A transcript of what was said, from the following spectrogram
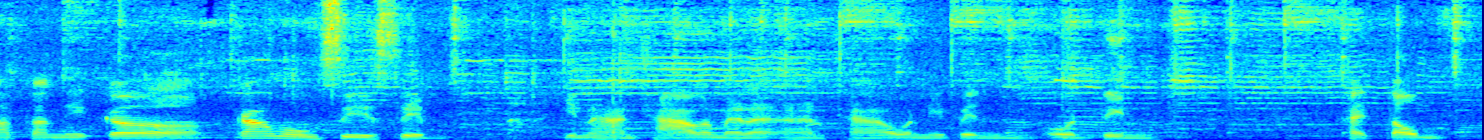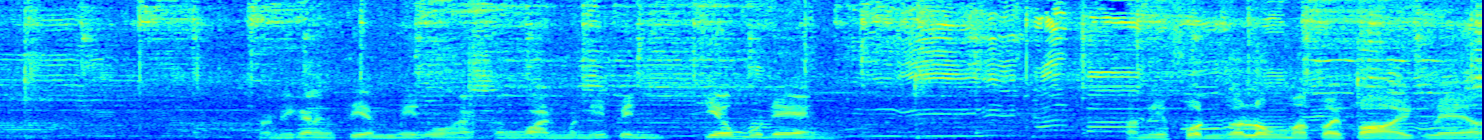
ับตอนนี้ก็9โมง40 กินอาหารเช้ากันไปแล้ว อาหารเช้าวันนี้เป็นโอนตินไข่ต้ม ตอนนี้กำลังเตรียมเมนูอาหารกลางวัน วันนี้เป็นเกี๊ยวหมูแดง ตอนนี้ฝนก็ลงมาปล่อยๆอีกแล้ว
